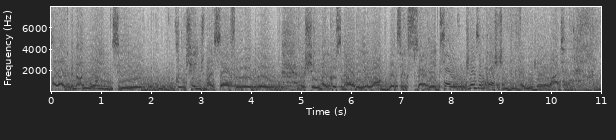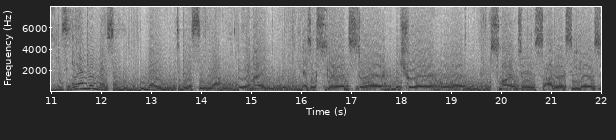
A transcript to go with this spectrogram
I, I've been unwilling to change myself or, or, or, or shape my personality around what's expected. So here's a question that you hear a lot. Is Andrew Mason ready to be a CEO? Am I as experienced or mature or smart as other CEOs?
